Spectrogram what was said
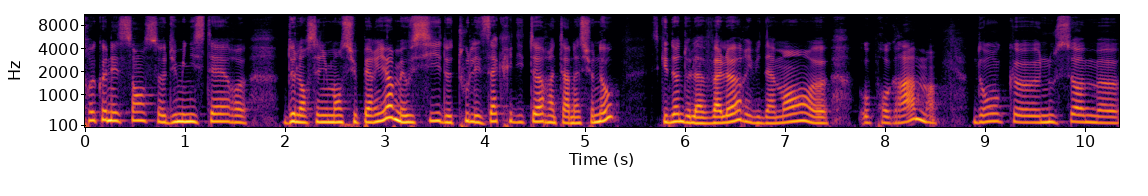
reconnaissance du ministère de l'enseignement supérieur, mais aussi de tous les accréditeurs internationaux ce qui donne de la valeur évidemment euh, au programme. Donc euh, nous sommes euh,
